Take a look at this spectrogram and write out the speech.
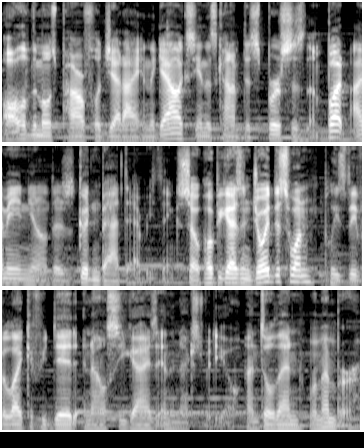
all of the most powerful Jedi in the galaxy, and this kind of disperses them. But I mean, you know, there's good and bad to everything. So, hope you guys enjoyed this one. Please leave a like if you did, and I'll see you guys in the next video. Until then, remember,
